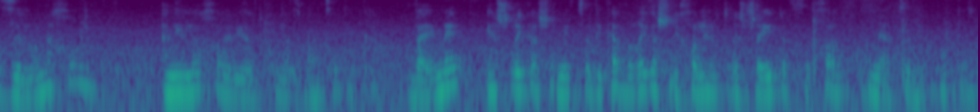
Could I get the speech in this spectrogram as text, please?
זה לא נכון. אני לא יכולה להיות כל הזמן צדיקה. באמת, יש רגע שאני צדיקה ורגע שאני יכולה להיות רשאית הפוכה מהצדיקות הזאת.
